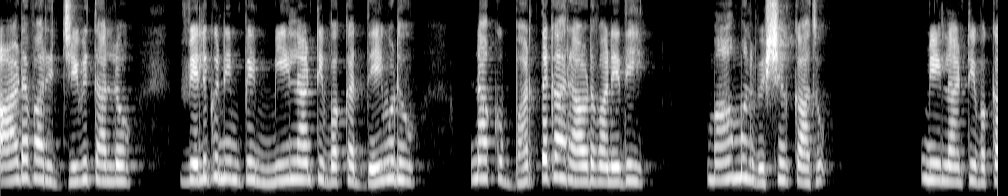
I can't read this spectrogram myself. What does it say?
ఆడవారి జీవితాల్లో వెలుగు నింపే మీలాంటి ఒక దేవుడు నాకు భర్తగా రావడం అనేది మామూలు విషయం కాదు. మీలాంటి ఒక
